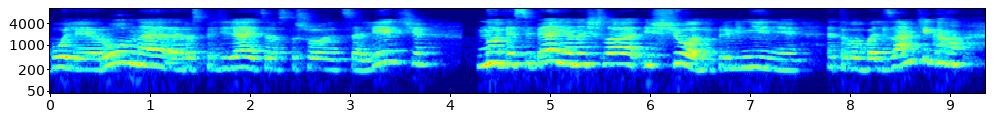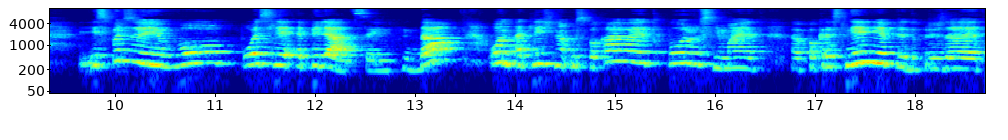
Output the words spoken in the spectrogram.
более ровная, распределяется, растушевывается легче. Но для себя я нашла еще одно применение этого бальзамчика. Использую его после эпиляции. Да, он отлично успокаивает кожу, снимает Э, покраснение, предупреждает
